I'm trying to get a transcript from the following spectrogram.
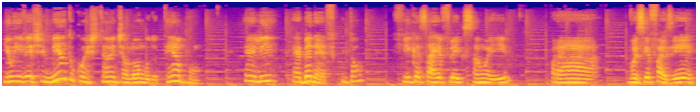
e o investimento constante ao longo do tempo, ele é benéfico. Então fica essa reflexão aí para você fazer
